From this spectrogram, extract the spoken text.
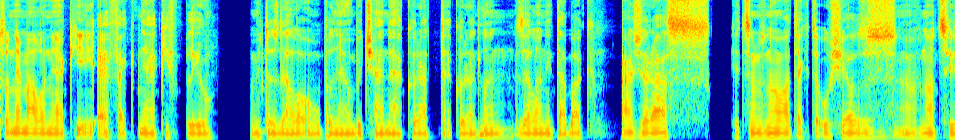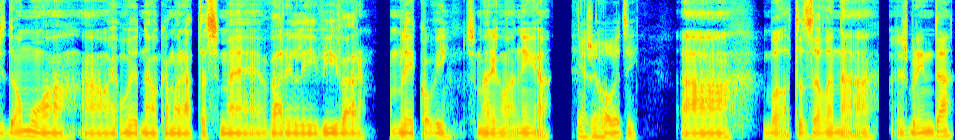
to nemalo nejaký efekt, nejaký vplyv. Mi to zdalo úplne obyčajné, akurát, akurát len zelený tabak. Až raz, keď som znova takto ušiel z, v noci z domu a, a u jedného kamaráta sme varili vývar mliekový z marihuany a, ja, že hovedzi. a bola to zelená žbrinda.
